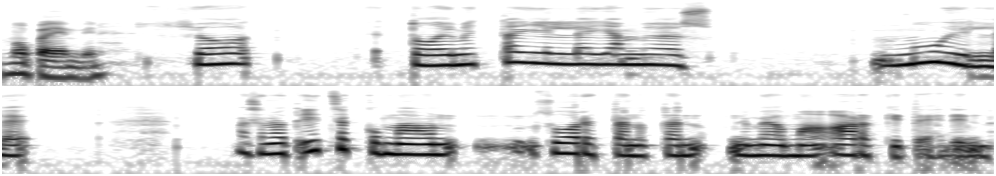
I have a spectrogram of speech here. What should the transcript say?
nopeammin. Joo, toimittajille ja myös muille. Mä sanon, että itse kun mä oon suorittanut tämän nimenomaan arkkitehdin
